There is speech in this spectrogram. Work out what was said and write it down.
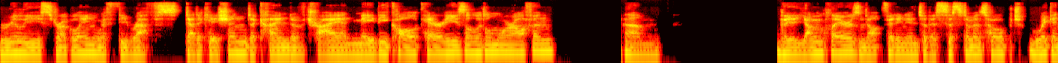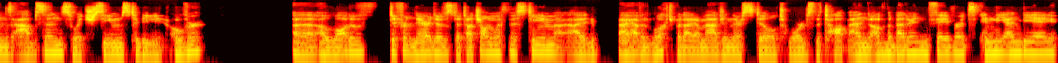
really struggling with the ref's dedication to kind of try and maybe call carries a little more often. Um, the young players not fitting into the system as hoped, Wiggins' absence, which seems to be over. Uh, a lot of different narratives to touch on with this team. I I haven't looked, but I imagine they're still towards the top end of the betting favorites in the NBA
